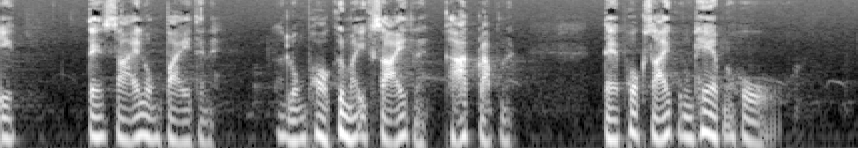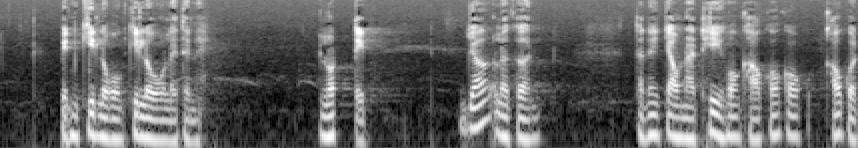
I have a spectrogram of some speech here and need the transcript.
อีก แต่สายลงไปแต่เนี่ยหลวงพ่อขึ้นมาอีกสายนะขากลับนะแต่พวกสายกรุงเทพโอ้โห เป็นกิโลกิโลเลยแต่เนี่ยรถติด เยอะเหลือเกิน แต่ในเจ้าหน้าที่ของเขาเขาก็เขากด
